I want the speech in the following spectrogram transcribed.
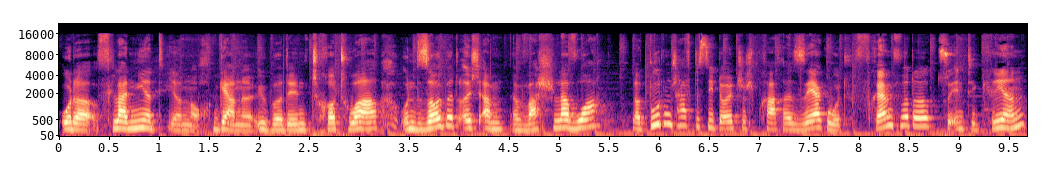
Oder flaniert ihr noch gerne über den Trottoir und säubert euch am Waschlavoir? Laut Duden schafft es die deutsche Sprache sehr gut, Fremdwörter zu integrieren,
